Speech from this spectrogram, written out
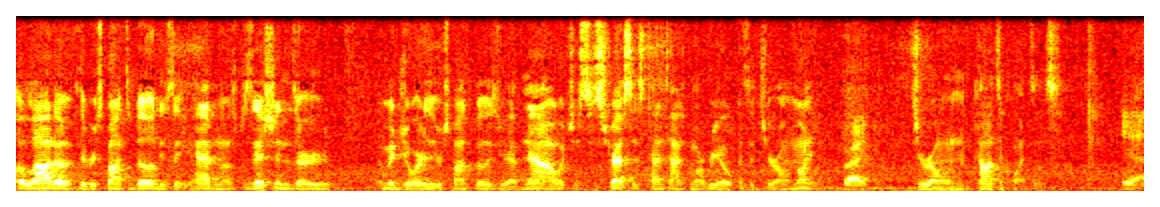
a lot of the responsibilities that you have in those positions are a majority of the responsibilities you have now, which is the stress is ten times more real because it's your own money, Right. it's your own consequences. Yeah,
